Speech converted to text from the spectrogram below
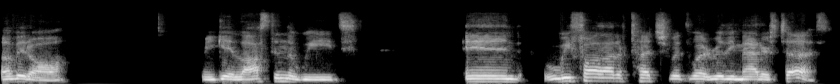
of it all. We get lost in the weeds and we fall out of touch with what really matters to us.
